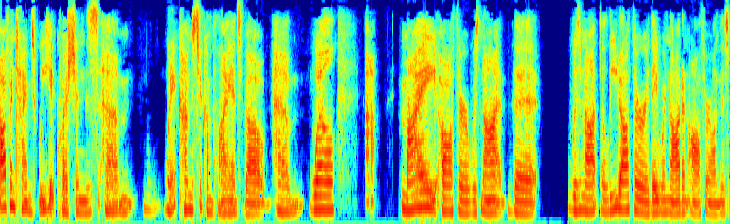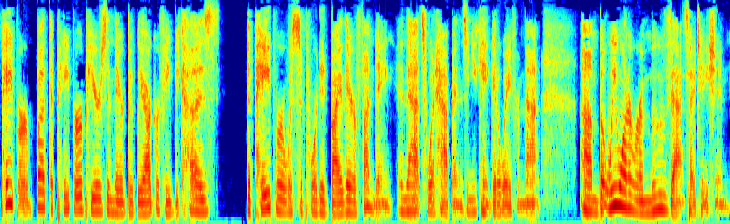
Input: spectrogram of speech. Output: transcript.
oftentimes we get questions um, when it comes to compliance about, um, well, uh, my author was not the was not the lead author or they were not an author on this paper, but the paper appears in their bibliography because the paper was supported by their funding, and that's what happens, and you can't get away from that. Um, but we want to remove that citation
